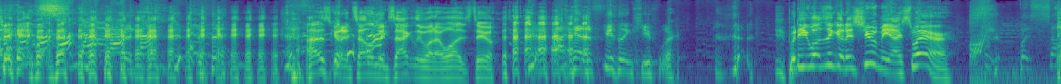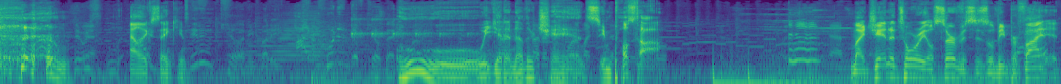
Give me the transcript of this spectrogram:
shit! I was gonna tell him exactly what I was too, I had a feeling you were. but he wasn't gonna shoot me. I swear. But some, there was, Alex, thank you. Didn't Ooh, we get another chance. Imposter. My janitorial services will be provided.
